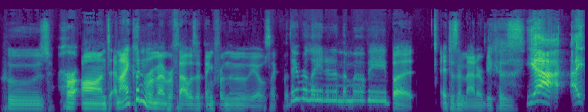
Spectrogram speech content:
who's her aunt." And I couldn't remember if that was a thing from the movie. I was like, "Were they related in the movie?" But it doesn't matter because Yeah, I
